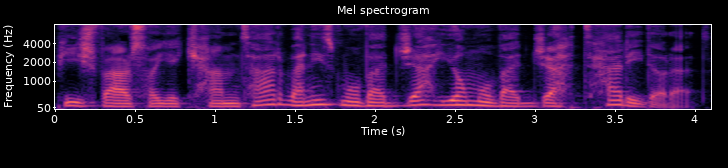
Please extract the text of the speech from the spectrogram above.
پیشفرز های کمتر و نیز موجه یا موجه تری دارد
